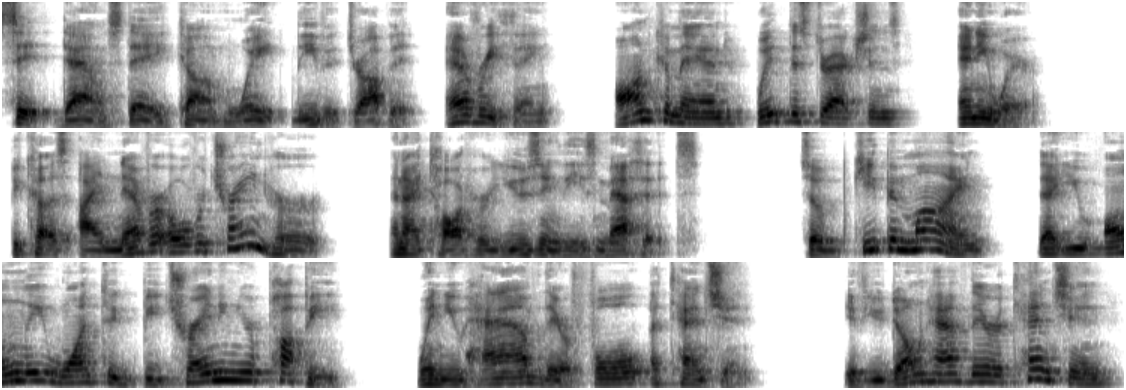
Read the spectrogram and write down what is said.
sit, down, stay, come, wait, leave it, drop it, everything on command with distractions anywhere. Because I never overtrained her and I taught her using these methods. So keep in mind that you only want to be training your puppy when you have their full attention. If you don't have their attention,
